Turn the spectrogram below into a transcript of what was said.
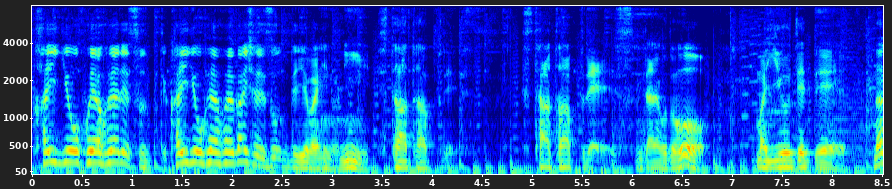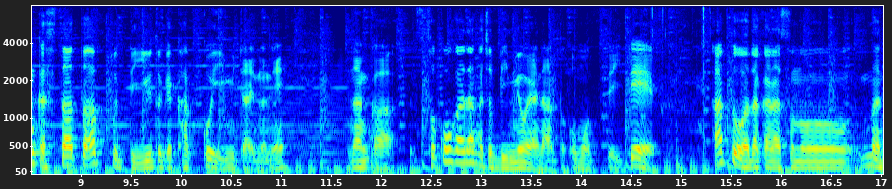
開業ほやほやですって開業ほやほや会社ですって言えばいいのにスタートアップです。スタートアップです。みたいなことをまあ言うててなんかスタートアップって言う時はかっこいいみたいなね。なんかそこがなんかちょっと微妙やなと思っていて。あとはだからそのまあ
